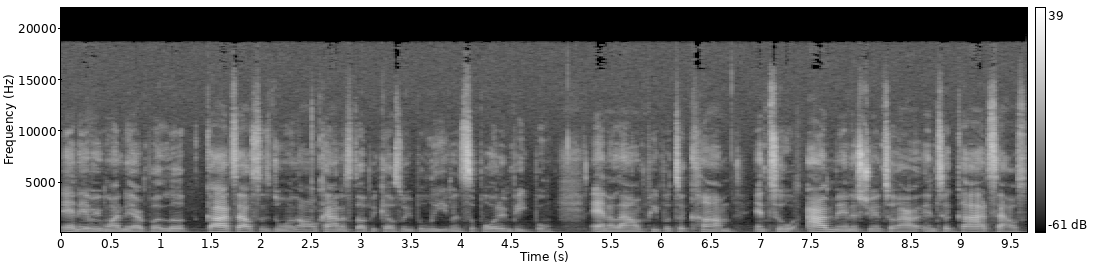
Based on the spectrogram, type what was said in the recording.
and everyone there. But look, God's house is doing all kind of stuff because we believe in supporting people and allowing people to come into our ministry, into our into God's house,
